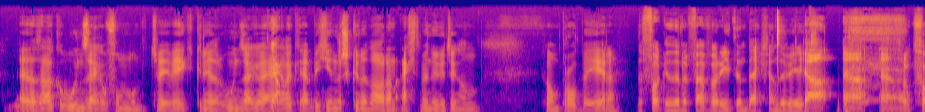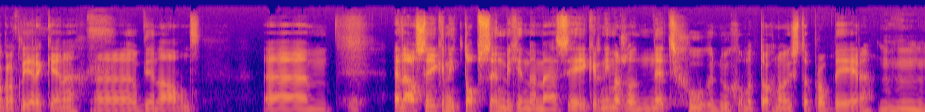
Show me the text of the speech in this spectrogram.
Dat is elke woensdag of om, om twee weken kun je daar woensdag eigenlijk. hè, beginners kunnen daar een acht minuten gaan, gaan proberen. De fuck is er een favoriete dag van de week? Ja, ja, ja ik Fok nog leren kennen eh, op die avond. Ehm, en dat was zeker niet tops in het begin bij mij. Zeker niet, maar zo net goed genoeg om het toch nog eens te proberen. Mhm.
